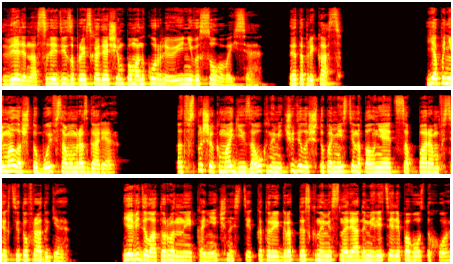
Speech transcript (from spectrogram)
«Велено, следи за происходящим по Манкорлию и не высовывайся. Это приказ». Я понимала, что бой в самом разгаре. От вспышек магии за окнами чудилось, что поместье наполняется паром всех цветов радуги. Я видела оторванные конечности, которые гротескными снарядами летели по воздуху.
